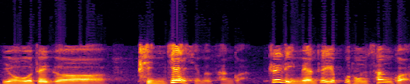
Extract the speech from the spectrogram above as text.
有这个品鉴型的餐馆。这里面这些不同的餐馆。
